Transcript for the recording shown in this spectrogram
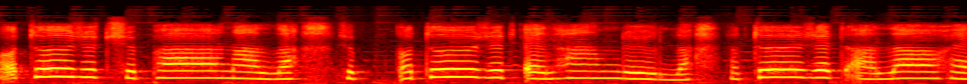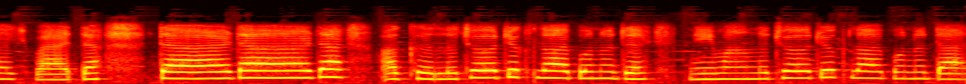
Otur üç sübhanallah. Süb Otur üç elhamdülillah. Otur üç Allahu Ekber der. Der der der. Akıllı çocuklar bunu der. İmanlı çocuklar bunu der.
